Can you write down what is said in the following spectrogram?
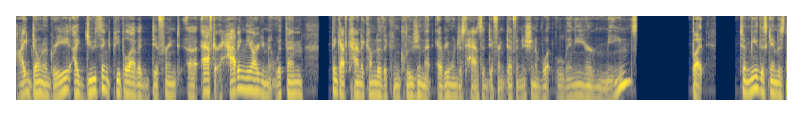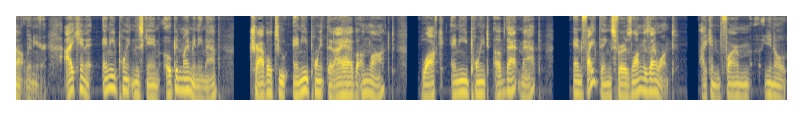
I don't agree. I do think people have a different. Uh, after having the argument with them, I think I've kind of come to the conclusion that everyone just has a different definition of what linear means. But to me, this game is not linear. I can at any point in this game open my mini map, travel to any point that I have unlocked, walk any point of that map, and fight things for as long as I want. I can farm, you know,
